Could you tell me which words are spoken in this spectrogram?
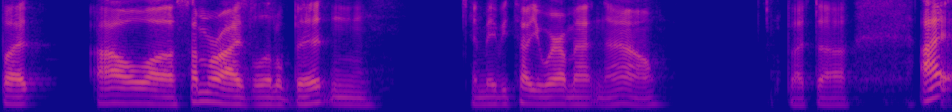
but I'll uh, summarize a little bit and and maybe tell you where I'm at now. But uh, I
